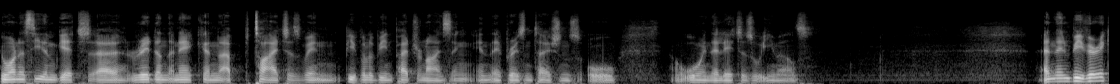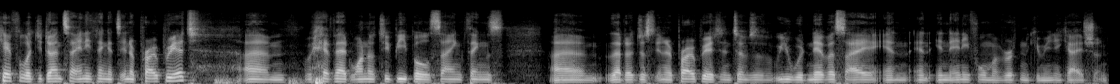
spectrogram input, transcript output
you want to see them get uh, red in the neck and uptight as when people have been patronizing in their presentations or, or in their letters or emails. And then be very careful that you don't say anything that's inappropriate. Um, we have had one or two people saying things um, that are just inappropriate in terms of you would never say in, in, in any form of written communication.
